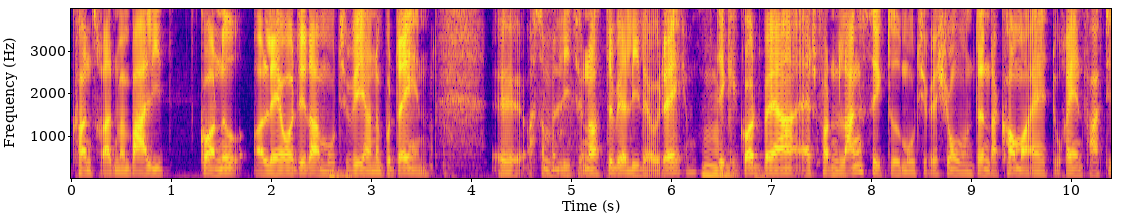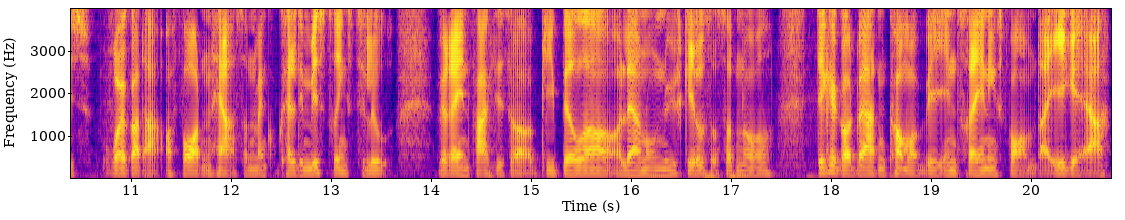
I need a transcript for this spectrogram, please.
kontra at man bare lige går ned og laver det, der er motiverende på dagen, øh, og så man lige tænker, Nå, det vil jeg lige lave i dag. Mm. Det kan godt være, at for den langsigtede motivation, den der kommer af, at du rent faktisk rykker dig og får den her, sådan man kunne kalde det mestringstillid, ved rent faktisk at blive bedre og lære nogle nye skills og sådan noget. Det kan godt være, at den kommer ved en træningsform, der ikke er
